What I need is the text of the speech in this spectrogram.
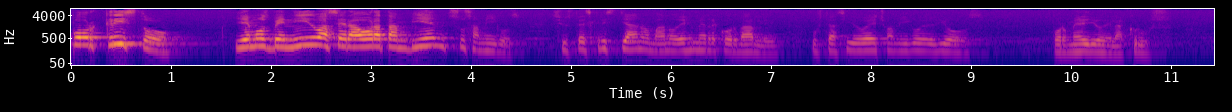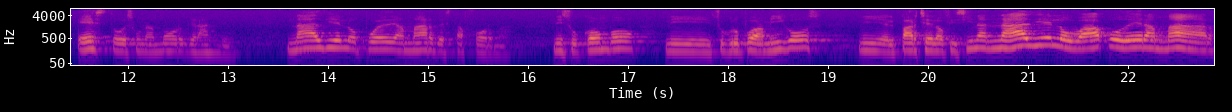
por Cristo y hemos venido a ser ahora también sus amigos. Si usted es cristiano, hermano, déjeme recordarle, usted ha sido hecho amigo de Dios por medio de la cruz. Esto es un amor grande. Nadie lo puede amar de esta forma. Ni su combo, ni su grupo de amigos, ni el parche de la oficina, nadie lo va a poder amar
